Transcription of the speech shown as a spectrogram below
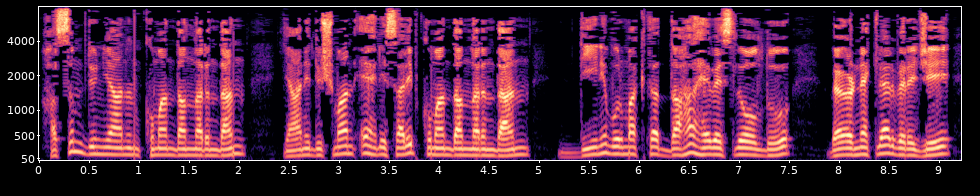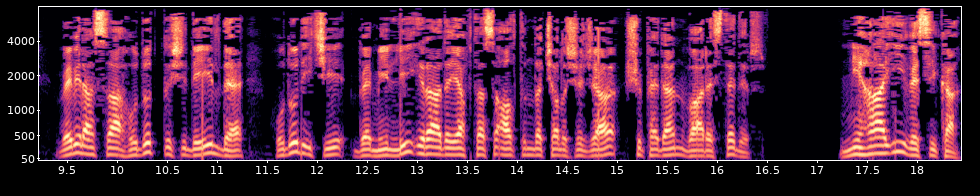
hasım dünyanın kumandanlarından yani düşman ehli salip kumandanlarından dini vurmakta daha hevesli olduğu ve örnekler vereceği ve bilhassa hudut dışı değil de hudud içi ve milli irade yaftası altında çalışacağı şüpheden varestedir. Nihai vesika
